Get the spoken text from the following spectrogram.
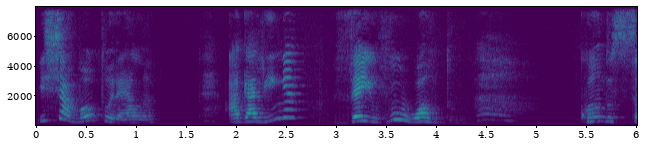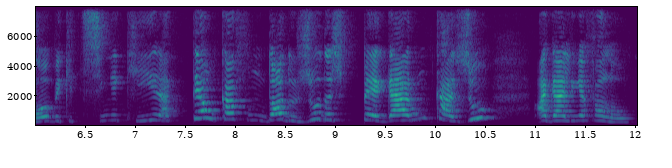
e chamou por ela. A galinha veio voando quando soube que tinha que ir até o cafundó do Judas pegar um caju, a galinha falou:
